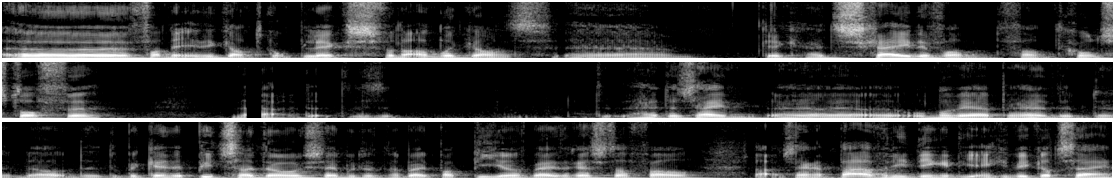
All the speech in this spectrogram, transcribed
Uh, van de ene kant complex, van de andere kant. Uh, kijk, het scheiden van, van grondstoffen. Nou, er zijn uh, onderwerpen, hè, de, de, de, de, bekende pizzadoos, moet nou bij het papier of bij het restafval. Nou, er zijn een paar van die dingen die ingewikkeld zijn.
